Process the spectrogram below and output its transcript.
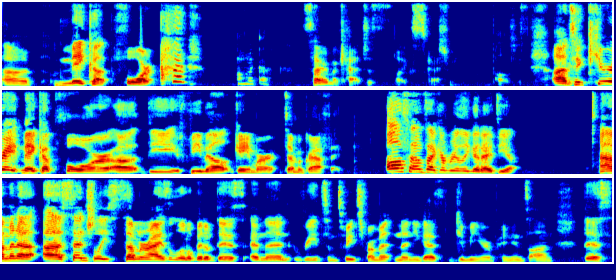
uh, makeup for. oh my god Sorry, my cat just like scratched me. Apologies. Uh, to curate makeup for uh, the female gamer demographic. All sounds like a really good idea. I'm gonna uh, essentially summarize a little bit of this and then read some tweets from it, and then you guys give me your opinions on this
